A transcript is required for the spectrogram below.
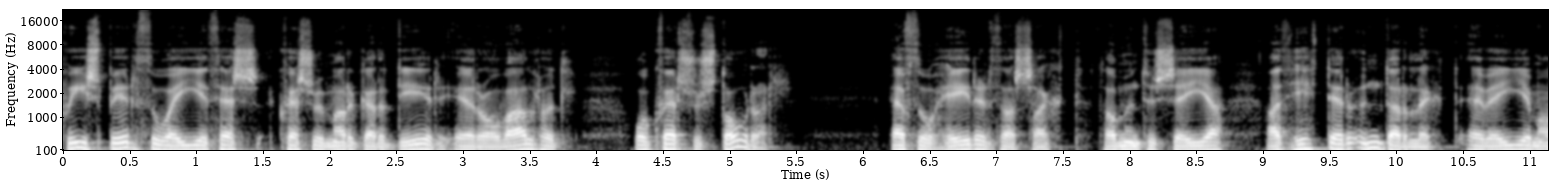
Hví spyr þú eigi þess hversu margar dyr er á Valhöll og hversu stórar? Ef þú heyrir það sagt þá myndu segja að hitt er undarlegt ef eigi má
